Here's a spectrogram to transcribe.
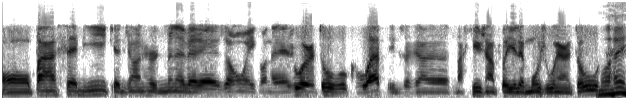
On pensait bien que John Herdman avait raison et qu'on allait jouer un tour aux Croates. Et vous avez remarqué que j'ai employé le mot jouer un tour. Ouais.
